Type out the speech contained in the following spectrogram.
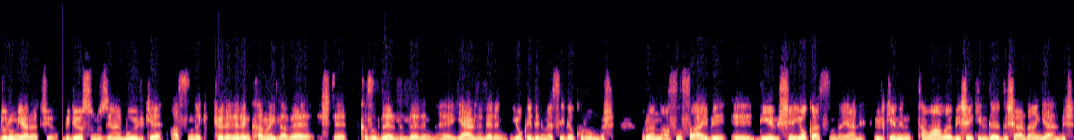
durum yaratıyor. Biliyorsunuz yani bu ülke aslında kölelerin kanıyla ve işte Kızılderililerin, e, yerlilerin yok edilmesiyle kurulmuş. Buranın asıl sahibi e, diye bir şey yok aslında. Yani ülkenin tamamı bir şekilde dışarıdan gelmiş.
